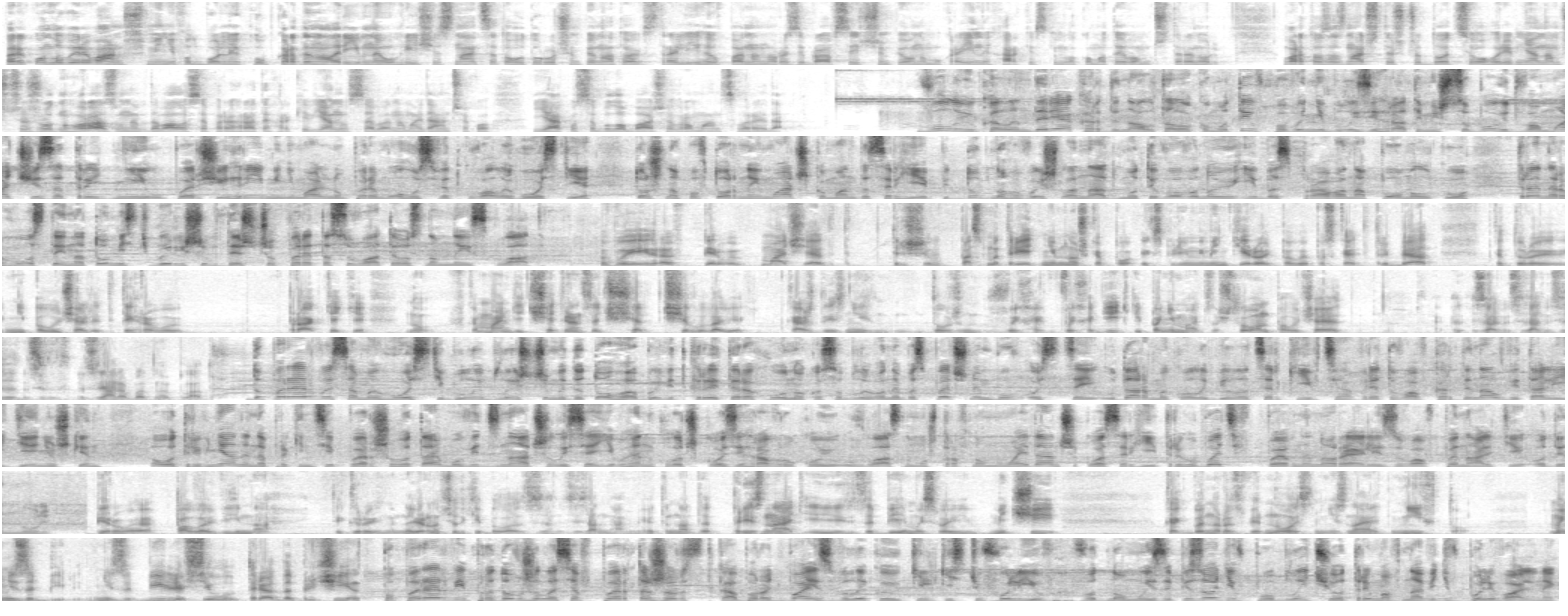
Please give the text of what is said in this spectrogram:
Переконливий реванш. Мініфутбольний клуб Кардинал Рівне у грі 16-го туру чемпіонату екстраліги впевнено розібрався із чемпіоном України харківським локомотивом 4-0. Варто зазначити, що до цього рівнянам ще жодного разу не вдавалося переграти харків'ян у себе на майданчику. Як усе було бачив Роман Свирида. Волею календаря кардинал та локомотив повинні були зіграти між собою два матчі за три дні. У першій грі мінімальну перемогу святкували гості. Тож на повторний матч команда Сергія Піддубного вийшла надмотивованою і без права на помилку. Тренер гостей натомість вирішив дещо перетасувати основний склад. Выиграв первый матч, я решил посмотреть, немножко поэкспериментировать, повыпускать ребят, которые не получали этой игровой практики. Ну, в команде 14 че- человек. Каждый из них должен выхо- выходить и понимать, за что он получает за- за- за- за- заработную плату. До перерви саме гості були ближчими до того, аби відкрити рахунок. Особливо небезпечним був ось цей удар Миколи Білоцерківця. Врятував кардинал Віталій Дєнюшкін. А от рівняни наприкінці першого тайму відзначилися. Євген Клочко зіграв рукою у власному штрафному майданчику, а Сергій Тригубець впевнено реалізував пенальті 1-0. Первая половина игры, наверное, все-таки была за, за нами. Это надо признать, и забей мы свои мячи, как бы оно развернулось, не знает никто. Мы не забили. Не забили в силу ряда причин. По перерві продовжилася вперта жорстка боротьба із великою кількістю фолів. В одному із епізодів по обличчю отримав навіть вболівальник.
